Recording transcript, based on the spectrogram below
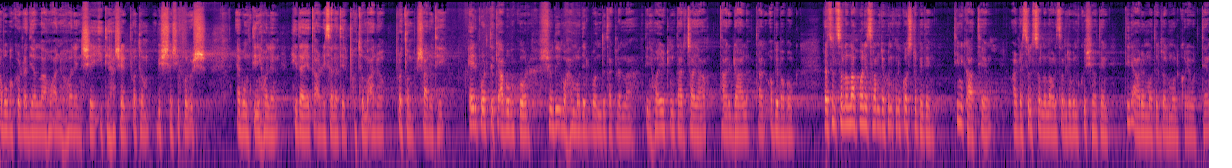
আবু বকর আল্লাহ হলেন সেই ইতিহাসের প্রথম বিশ্বাসী পুরুষ এবং তিনি হলেন হৃদায়ত আর রিসালাতের প্রথম আলো, প্রথম সারথি। এরপর থেকে আবু বকর শুধুই মোহাম্মদের বন্ধু থাকলেন না, তিনি হয়ে উঠলেন তার ছায়া, তার ডাল, তার অভিভাবক। রাসুল সাল্লাহ আলাইসাল্লাম যখন কোনো কষ্ট পেতেন, তিনি কাঁদতেন। আর রাসুল সাল্লাহ আলাইসাল্লাম যখন খুশি হতেন, তিনি আলোর মতো জলমল করে উঠতেন।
